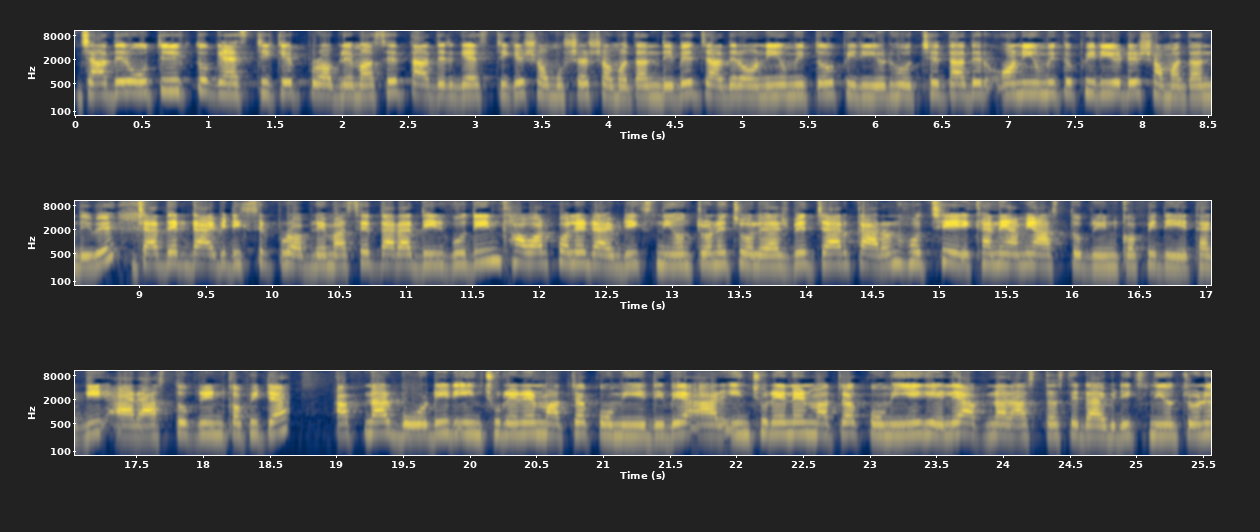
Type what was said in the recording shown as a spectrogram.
যাদের অতিরিক্ত গ্যাস্ট্রিকের প্রবলেম আছে, তাদের গ্যাস্ট্রিকের সমস্যার সমাধান দিবে। যাদের অনিয়মিত পিরিয়ড হচ্ছে, তাদের অনিয়মিত পিরিয়ডের সমাধান দিবে। যাদের ডায়াবেটিক্সের প্রবলেম আছে, তারা দীর্ঘদিন খাওয়ার ফলে ডায়াবেটিক্স নিয়ন্ত্রণে চলে আসবে। যার কারণ হচ্ছে, এখানে আমি আস্ত গ্রিন কফি দিয়ে থাকি। আর আস্ত গ্রিন কফিটা আপনার বডির ইনসুলিনের মাত্রা কমিয়ে দিবে, আর ইনসুলিনের মাত্রা কমিয়ে গেলে আপনার আস্তে আস্তে ডায়াবেটিক্স নিয়ন্ত্রণে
